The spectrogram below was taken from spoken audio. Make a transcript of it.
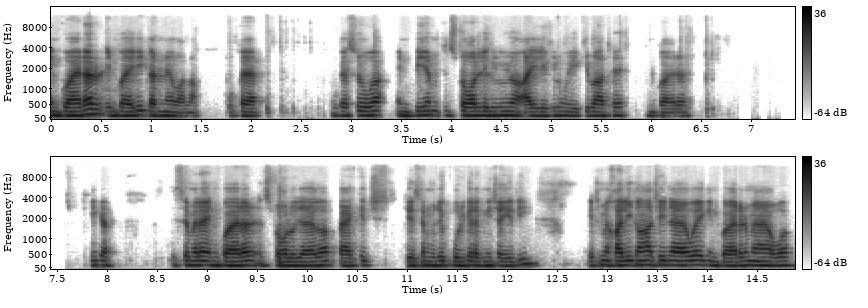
इंक्वायरर इंक्वायरी करने वाला। तो खैर तो कैसे होगा? एनपीएम इंस्टॉल लिख लूँ या आई लिख लूँ, एक ही बात है इंक्वायरर ठीक है? इससे मेरा इंक्वायरर इंस्टॉल हो जाएगा। पैकेज जैसे मुझे खोल के रखनी चाहिए थी, इसमें खाली कहाँ चेंज आया हुआ एक इंक्वायरर में आया हुआ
